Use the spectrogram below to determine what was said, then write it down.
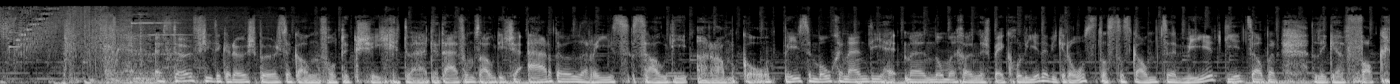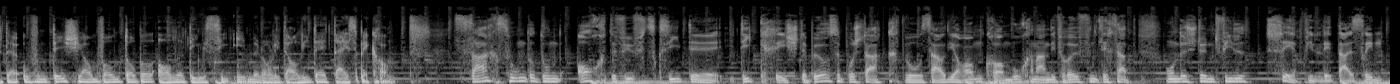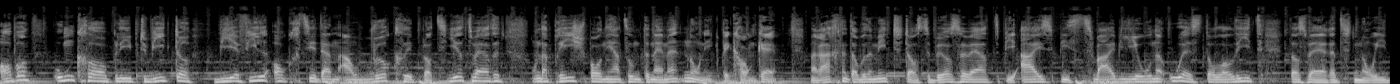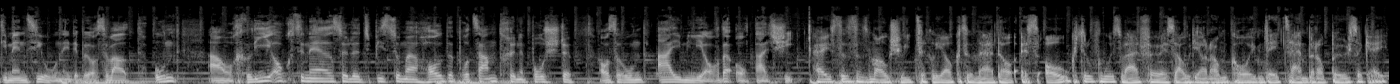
Es dürfte der grösste Börsengang der Geschichte werden, der vom saudischen Erdölreis Saudi Aramco. Bis am Wochenende hat man nur spekulieren wie gross das, das Ganze wird. Jetzt aber liegen Fakten auf dem Tisch, Jan von Doppel. Allerdings sind immer noch nicht alle Details bekannt. 658 Seiten dick ist der Börsenprospekt, wo Saudi Aramco am Wochenende veröffentlicht hat. Und es stehen viel, sehr viele Details drin. Aber unklar bleibt weiter, wie viele Aktien dann auch wirklich platziert werden. Und auch Preisspanne hat das Unternehmen noch nicht bekannt gegeben. Man rechnet aber damit, dass der Börsenwert bei 1 bis 2 Billionen US-Dollar liegt. Das wären neue Dimensionen in der Börsenwelt. Und auch Kleinaktionäre sollen bis zu einem halben Prozent können posten, also rund 1 Milliarden Anteilsschein. Heisst das, dass man als Schweizer Aktionär da ein Auge drauf muss werfen, wenn Saudi Aramco im Dezember an die Börse geht?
